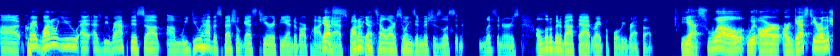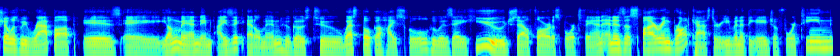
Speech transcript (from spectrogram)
Uh, Craig, why don't you, as, as we wrap this up, um, we do have a special guest here at the end of our podcast. Yes. Why don't yes. you tell our swings and misses listen listeners a little bit about that right before we wrap up? Yes. Well, we, our our guest here on the show as we wrap up is a young man named Isaac Edelman who goes to West Boca High School, who is a huge South Florida sports fan and is aspiring broadcaster even at the age of 14.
